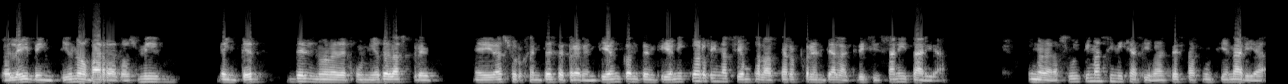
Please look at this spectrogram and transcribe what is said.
Ley 21-2000 20 del 9 de junio de las medidas urgentes de prevención, contención y coordinación para hacer frente a la crisis sanitaria. Una de las últimas iniciativas de esta funcionaria,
